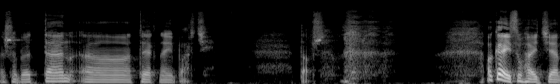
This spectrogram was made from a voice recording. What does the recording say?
żeby ten, yy, to jak najbardziej. Dobrze. OK, słuchajcie,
